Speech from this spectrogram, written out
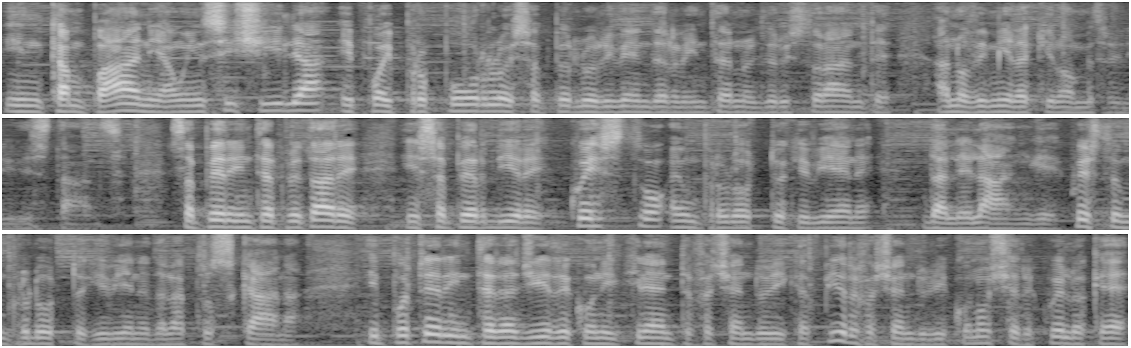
in Campania o in Sicilia e poi proporlo e saperlo rivendere all'interno del ristorante a 9000 km di distanza. Saper interpretare e saper dire questo è un prodotto che viene dalle Langhe, questo è un prodotto che viene dalla Toscana e poter interagire con il cliente facendogli capire, facendogli conoscere quello che è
